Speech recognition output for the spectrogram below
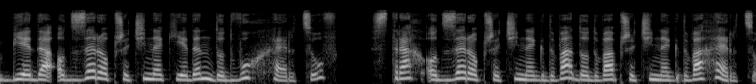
Bieda od 0,1 do 2 Hz, strach od 0,2 do 2,2 Hz.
